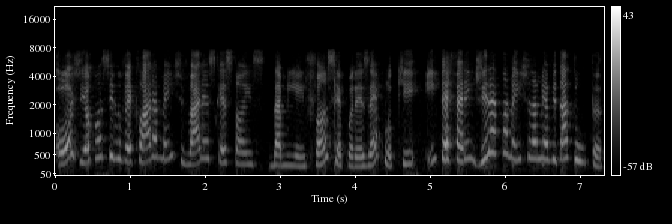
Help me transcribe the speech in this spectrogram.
Hoje eu consigo ver claramente várias questões da minha infância, por exemplo, que interferem diretamente na minha vida adulta.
